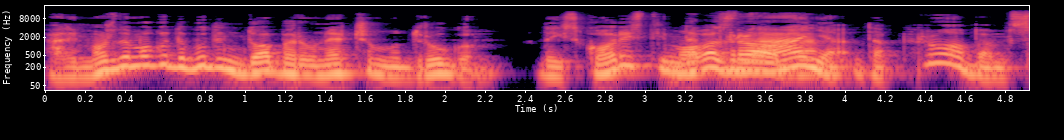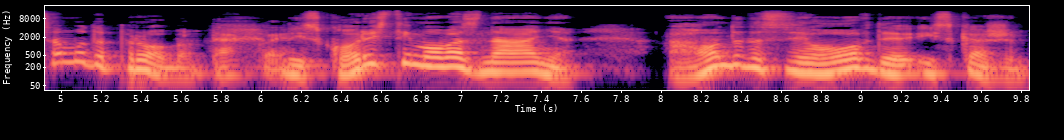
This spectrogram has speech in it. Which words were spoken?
ali možda mogu da budem dobar u nečemu drugom, da iskoristim Da ova probam. znanja, da probam, samo da probam Tako da iskoristim ova znanja, a onda da se ovde iskažem.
